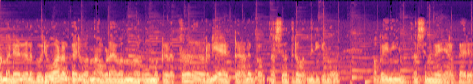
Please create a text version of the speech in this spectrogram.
മലയാളികളൊക്കെ ഒരുപാട് ആൾക്കാർ വന്ന് അവിടെ വന്ന് റൂമൊക്കെ എടുത്ത് റെഡി ആയിട്ടാണ് ഇപ്പം ദർശനത്തിന് വന്നിരിക്കുന്നത്. അപ്പോൾ ഇനിയും ദർശനം കഴിഞ്ഞ ആൾക്കാർ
